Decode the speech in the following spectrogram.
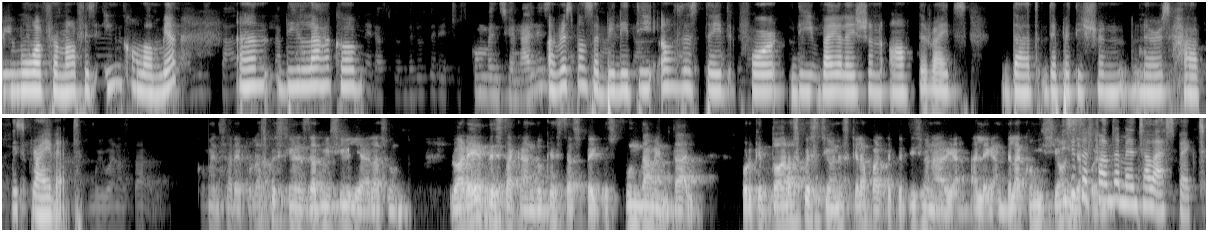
removal from office in Colombia, and the lack of a responsibility of the state for the violation of the rights that the petitioners have described. Comenzaré por las cuestiones de admisibilidad del asunto. Lo haré destacando que este aspecto es fundamental porque todas las cuestiones que la parte peticionaria alega ante la comisión This is a fundamental aspect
